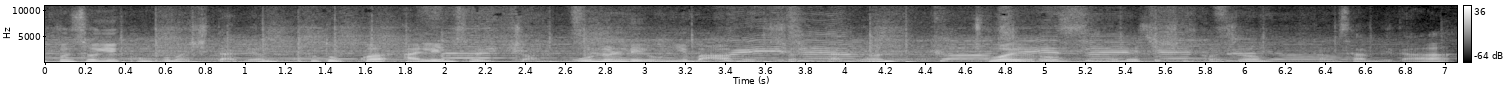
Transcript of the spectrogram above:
분석이 궁금하시다면 구독과 알림 설정, 오늘 내용이 마음에 드셨다면 좋아요로 응원해 주실 거죠? 감사합니다.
